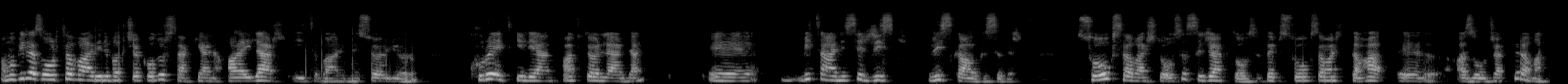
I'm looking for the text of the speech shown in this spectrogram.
Ama biraz orta vadeli bakacak olursak yani aylar itibariyle söylüyorum. Kuru etkileyen faktörlerden e, bir tanesi risk, risk algısıdır. Soğuk savaşta olsa sıcak da olsa tabii soğuk savaş daha e, az olacaktır ama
